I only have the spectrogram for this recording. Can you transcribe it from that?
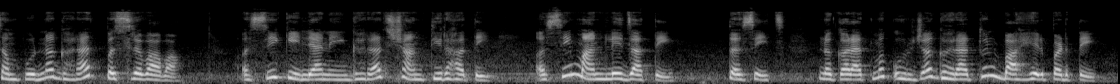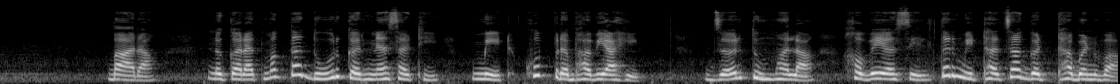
संपूर्ण घरात पसरवावा. असे केल्याने घरात शांती राहते असे मानले जाते. तसेच नकारात्मक ऊर्जा घरातून बाहेर पडते. बारा. नकारात्मकता दूर करण्यासाठी मीठ खूप प्रभावी आहे. जर तुम्हाला हवे असेल तर मिठाचा गठ्ठा बनवा.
